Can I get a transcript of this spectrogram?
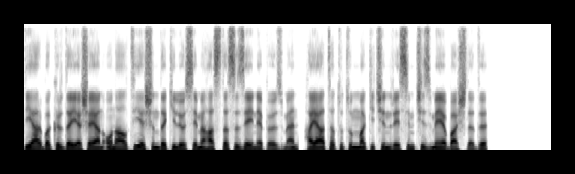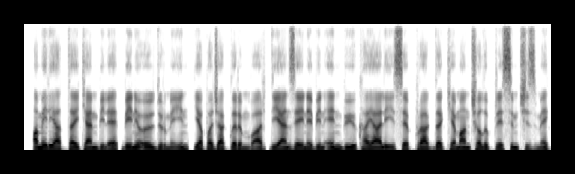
Diyarbakır'da yaşayan 16 yaşındaki lösemi hastası Zeynep Özmen, hayata tutunmak için resim çizmeye başladı. Ameliyattayken bile, beni öldürmeyin, yapacaklarım var, diyen Zeynep'in en büyük hayali ise Prag'da keman çalıp resim çizmek.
